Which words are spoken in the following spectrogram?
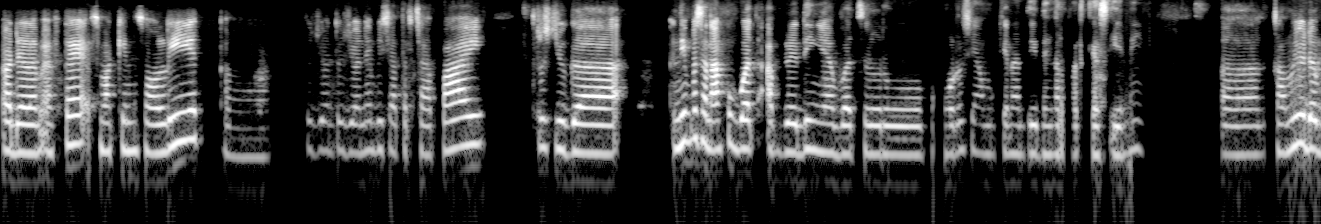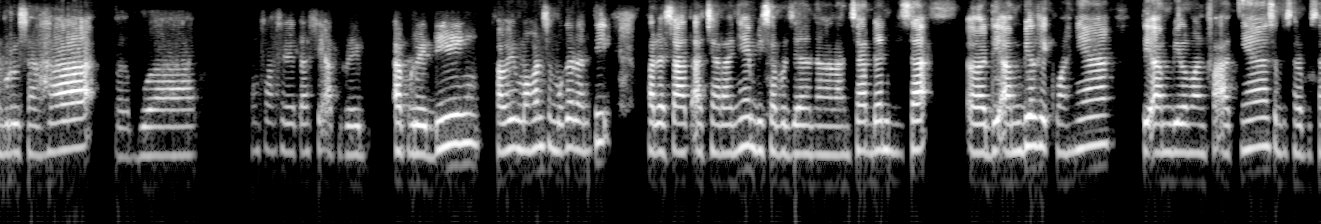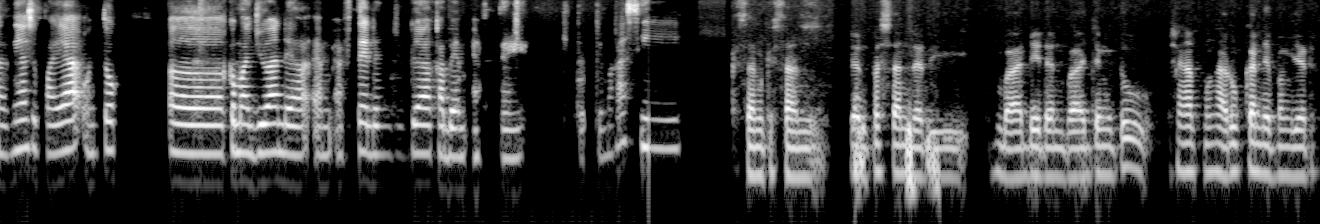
uh, dalam FT semakin solid, uh, tujuan-tujuannya bisa tercapai. Terus juga ini pesan aku buat upgrading ya buat seluruh pengurus yang mungkin nanti dengar podcast ini. Uh, kami udah berusaha uh, buat memfasilitasi upgrade upgrading. Kami mohon semoga nanti pada saat acaranya bisa berjalan dengan lancar dan bisa uh, diambil hikmahnya, diambil manfaatnya sebesar-besarnya supaya untuk uh, kemajuan DLMFT dan juga KBMFT. Gitu. Terima kasih. Kesan-kesan dan pesan dari Mbak Ade dan Mbak Ajeng itu sangat mengharukan ya Bang Jer.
